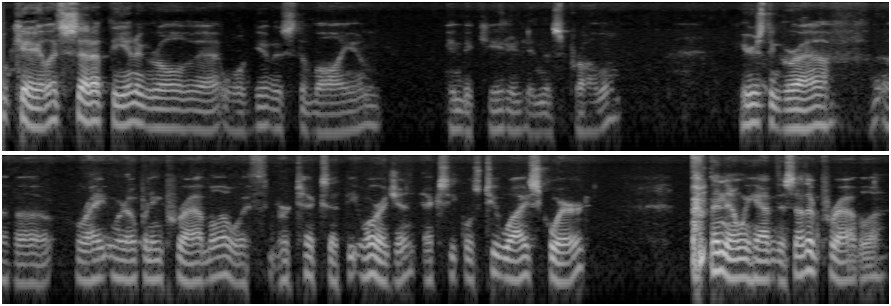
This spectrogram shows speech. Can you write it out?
Okay, let's set up the integral that will give us the volume indicated in this problem. Here's the graph of a rightward opening parabola with vertex at the origin, x equals 2y squared. and then we have this other parabola,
